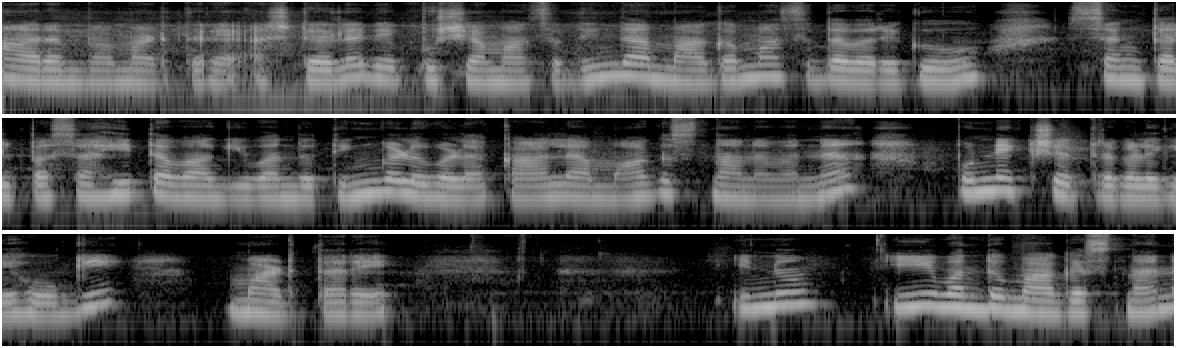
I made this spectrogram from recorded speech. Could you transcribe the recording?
ಆರಂಭ ಮಾಡ್ತಾರೆ. ಅಷ್ಟೇ ಅಲ್ಲದೆ ಪುಷ್ಯ ಮಾಸದಿಂದ ಮಾಘ ಮಾಸದವರೆಗೂ ಸಂಕಲ್ಪ ಸಹಿತವಾಗಿ ಒಂದು ತಿಂಗಳುಗಳ ಕಾಲ ಮಾಘ ಸ್ನಾನವನ್ನು ಪುಣ್ಯಕ್ಷೇತ್ರಗಳಿಗೆ ಹೋಗಿ ಮಾಡ್ತಾರೆ. ಇನ್ನು ಈ ಒಂದು ಮಾಘ ಸ್ನಾನ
